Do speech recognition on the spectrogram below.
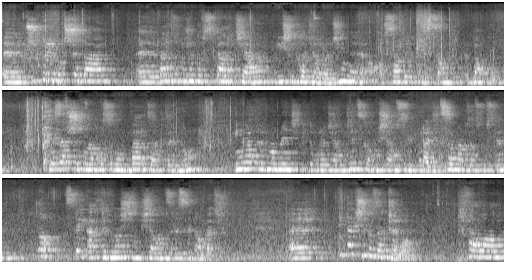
e, przy której potrzeba e, bardzo dużego wsparcia, jeśli chodzi o rodziny, o osoby, które są wokół. Ja zawsze byłam osobą bardzo aktywną i nagle w momencie, kiedy urodziłam dziecko, musiałam sobie poradzić sama, w związku z tym no, z tej aktywności musiałam zrezygnować. E, I tak się to zaczęło. Trwało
